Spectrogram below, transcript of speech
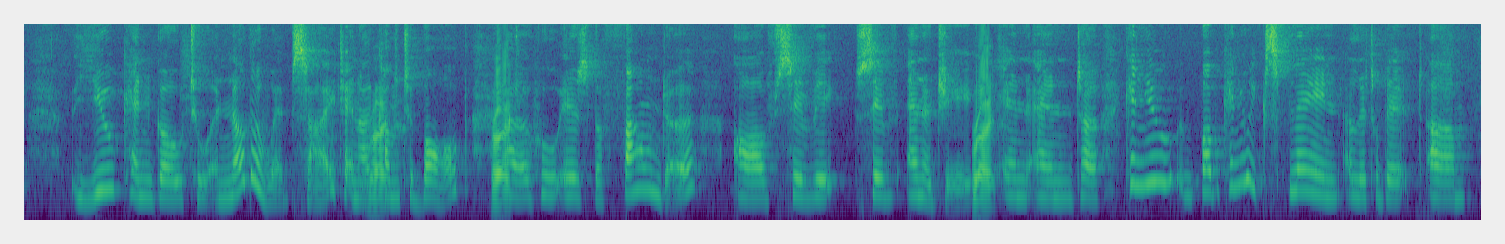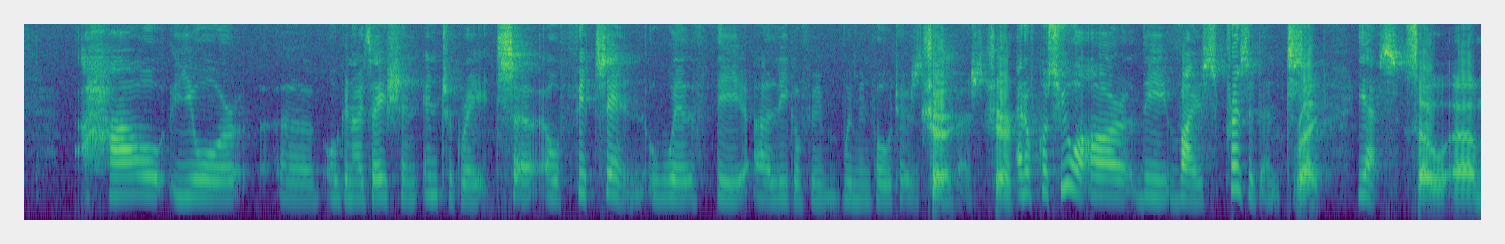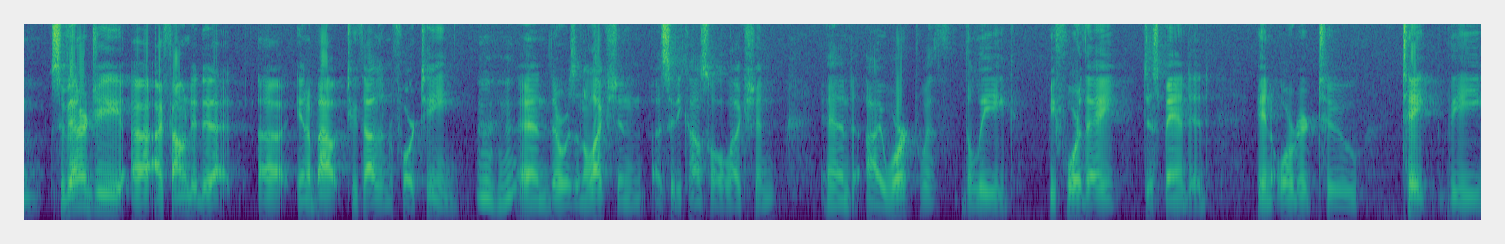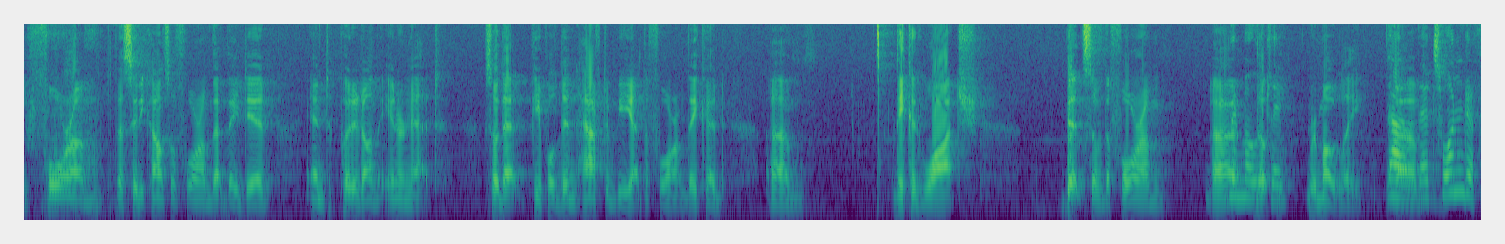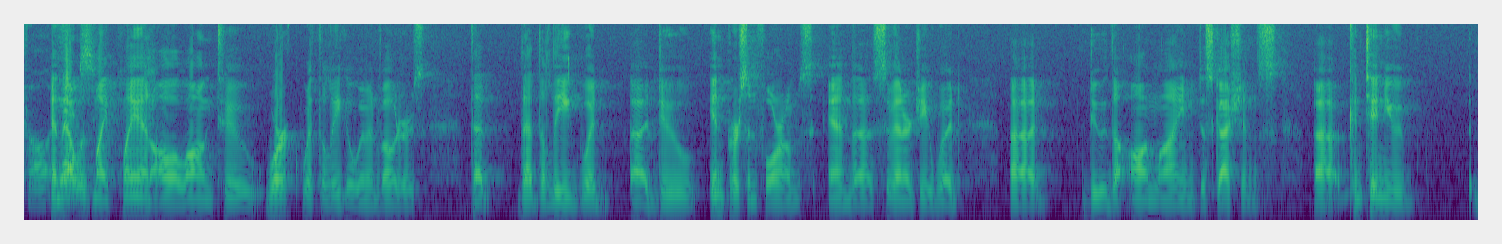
you can go to another website, and I Right. come to Bob, Right. uh, who is the founder of Civic CivEnergy. Right. And and uh, can you, Bob, can you explain a little bit um, how your uh, organization integrates uh, or fits in with the uh, League of Women Voters? Sure, Davis? sure. And of course, you are the vice president. so- Right. Yes. So, um, uh, I founded it uh, in about 2014, and there was an election, a city council election, and I worked with the league before they disbanded in order to take the forum, the city council forum that they did, and to put it on the internet so that people didn't have to be at the forum. They could, um, they could watch bits of the forum uh, the- Remotely. Oh, Um, that's wonderful. and that was my plan all along to work with the League of Women Voters, that, that the league would uh, do in-person forums and the Civenergy would uh, do the online discussions, uh, continued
